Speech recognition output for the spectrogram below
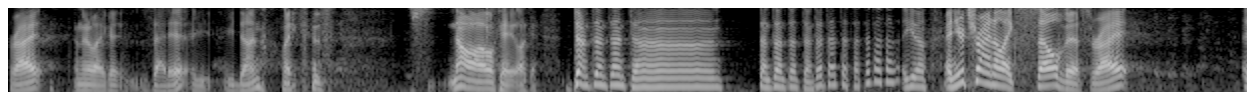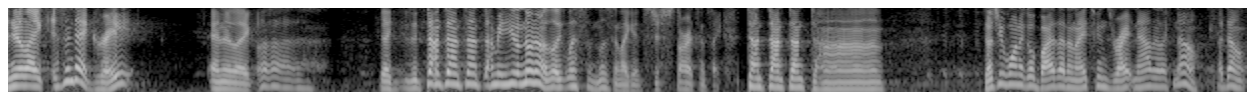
Right? And they're like, is that it? Are you, are you done? like, just, no, okay, okay. Dun, dun, dun, dun. Dun, dun, dun, dun, dun, dun, dun, dun, dun, dun, you know, and you're trying to like sell this, right? And you're like, isn't that great? And they're like, uh, like dun dun dun. I mean, you don't, no, no. Like, listen, listen. Like, it just starts and it's like dun dun dun dun. Don't you want to go buy that on iTunes right now? They're like, no, I don't.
